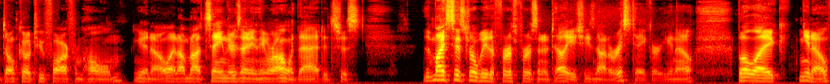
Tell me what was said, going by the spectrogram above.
Don't go too far from home, you know, and I'm not saying there's anything wrong with that. It's just, my sister will be the first person to tell you she's not a risk taker, you know, but like, you know,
